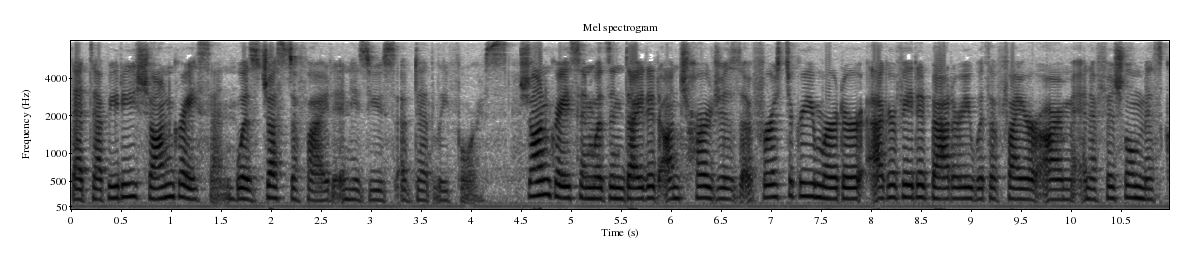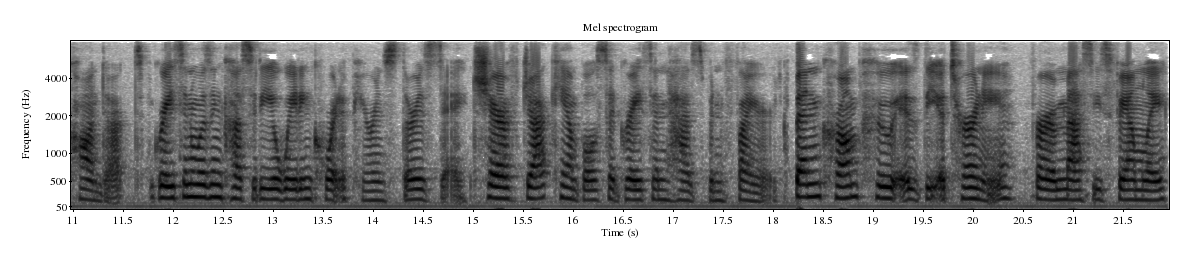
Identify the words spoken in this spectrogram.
that Deputy Sean Grayson was justified in his use of deadly force. Sean Grayson was indicted on charges of first degree murder, aggravated battery with a firearm, and official misconduct. Grayson was in custody awaiting court appearance Thursday. Sheriff Jack Campbell said Grayson has been fired. Ben Crump, who is the attorney for Massey's family,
